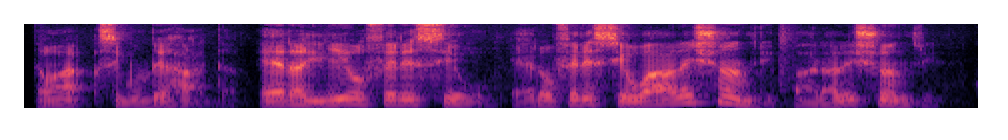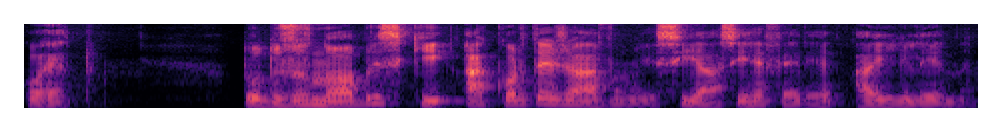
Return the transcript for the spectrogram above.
Então a segunda errada. Era lhe ofereceu. Era ofereceu a Alexandre, para Alexandre, correto. Todos os nobres que a cortejavam. Esse A se refere a Helena.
